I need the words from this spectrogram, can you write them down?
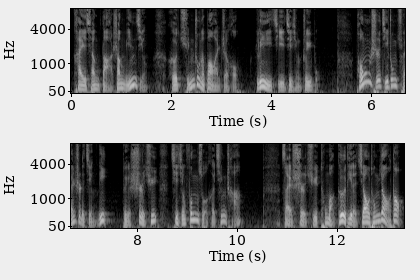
开枪打伤民警和群众的报案之后，立即进行追捕，同时集中全市的警力对市区进行封锁和清查，在市区通往各地的交通要道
